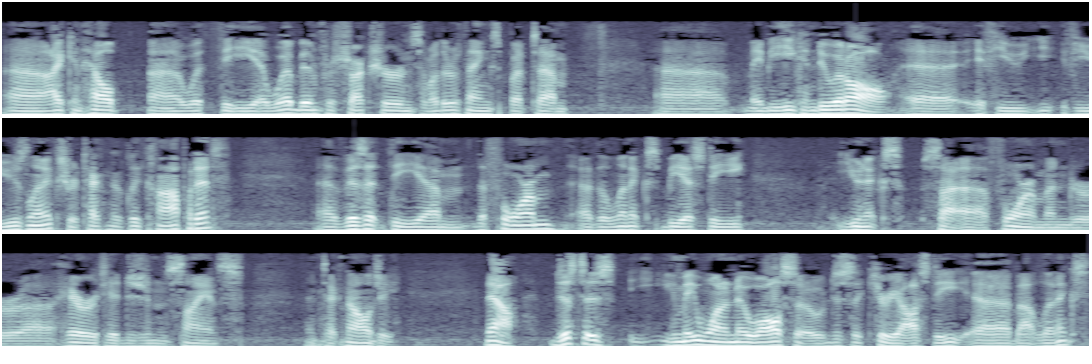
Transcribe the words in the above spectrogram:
I can help with the web infrastructure and some other things, but um, uh, maybe he can do it all. Uh, if you if you use Linux, you're technically competent. Uh, visit the um, the forum, uh, the Linux BSD Unix uh, forum under Heritage and Science and Technology. Now, just as you may want to know, also just a curiosity about Linux.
